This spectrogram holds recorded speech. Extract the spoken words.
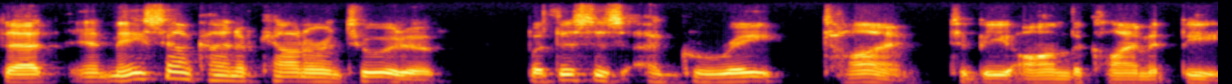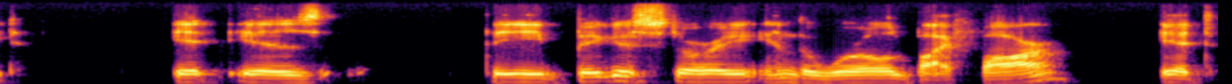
that it may sound kind of counterintuitive, but this is a great time to be on the climate beat. It is the biggest story in the world by far. It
